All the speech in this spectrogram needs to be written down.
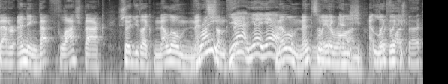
better ending. That flashback showed you like Mello meant Right. something Yeah, yeah, yeah. Mello meant something Later and on. he- What like like flashback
